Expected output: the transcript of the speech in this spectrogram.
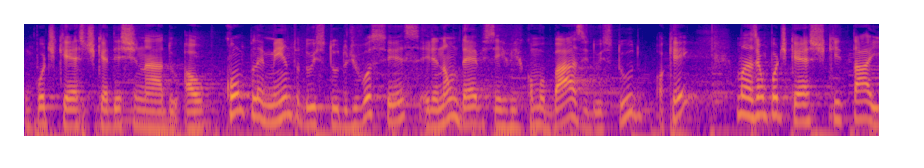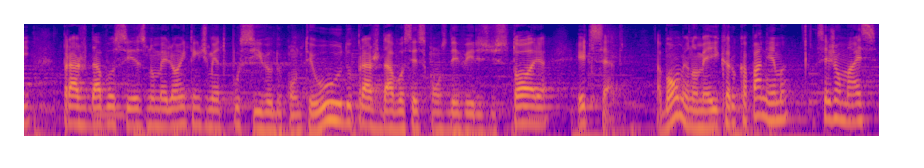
um podcast que é destinado ao complemento do estudo de vocês. Ele não deve servir como base do estudo, ok? Mas é um podcast que está aí para ajudar vocês no melhor entendimento possível do conteúdo, para ajudar vocês com os deveres de história, etc. Tá bom? Meu nome é Ícaro Capanema. Sejam mais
